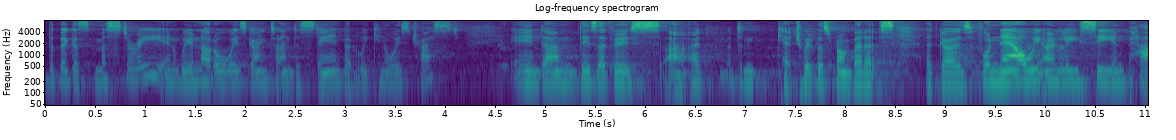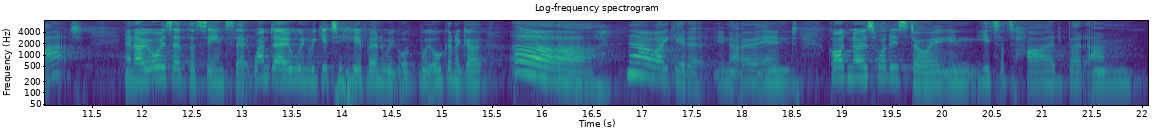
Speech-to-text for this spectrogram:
the biggest mystery, and we're not always going to understand, but we can always trust. And um, there's a verse, uh, I, I, didn't catch where it was from, but it's, it goes, For now we only see in part. And I always have the sense that one day when we get to heaven, we, we're all going to go, ah, oh, now I get it, you know. And God knows what He's doing. And yes, it's hard, but um,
